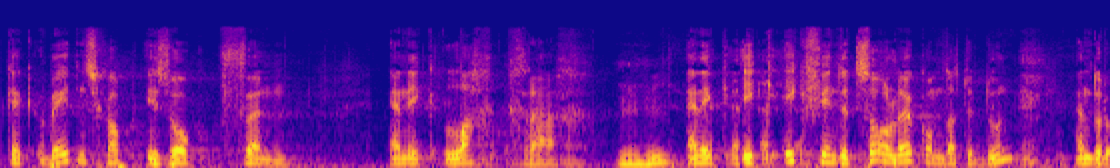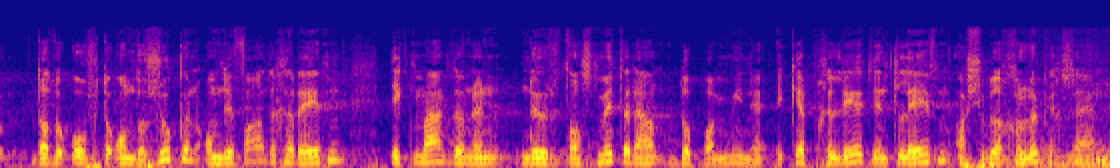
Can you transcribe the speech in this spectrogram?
Kijk, wetenschap is ook fun. En ik lach graag. En ik, ik, ik vind het zo leuk om dat te doen. En er, dat over te onderzoeken om de eenvoudige reden. Ik maak dan een neurotransmitter aan, dopamine. Ik heb geleerd in het leven, als je wil gelukkig zijn,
